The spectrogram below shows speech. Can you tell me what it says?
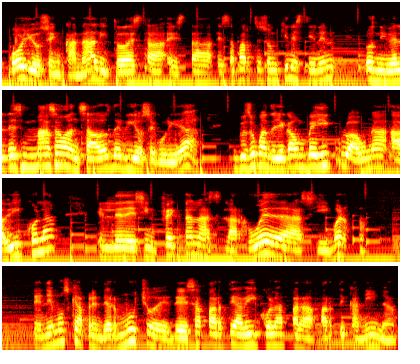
pollos en canal y toda esta, esta, esta parte son quienes tienen los niveles más avanzados de bioseguridad. Incluso cuando llega un vehículo a una avícola, eh, le desinfectan las, las ruedas y bueno, tenemos que aprender mucho de, de esa parte avícola para la parte canina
